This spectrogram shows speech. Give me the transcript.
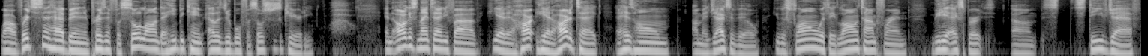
while Richardson had been in prison for so long that he became eligible for Social Security. Wow. In August 1995, he had a heart he had a heart attack at his home um, in Jacksonville. He was flown with a longtime friend, media expert um, S- Steve Jaffe,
